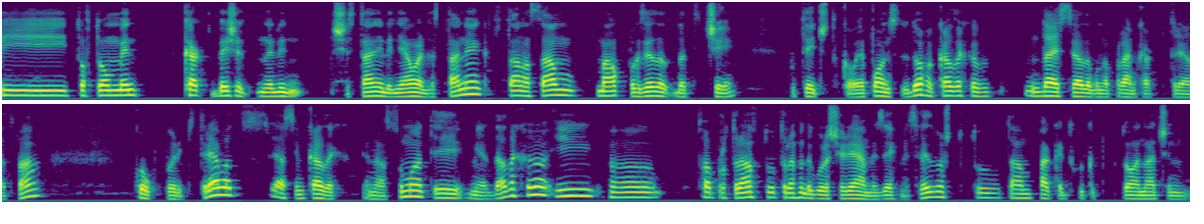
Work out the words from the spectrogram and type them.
и то в този момент, както беше, нали, ще стане или няма ли да стане, като стана сам, малко пък взе да, да тече по тече такова. Японците дойдоха, казаха, дай сега да го направим както трябва това. Колко пари ти трябват. Аз им казах една сума, те ми я дадаха и а, това пространство тръгнахме да го разширяваме. Взехме следващото, там пак е тук като по този начин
